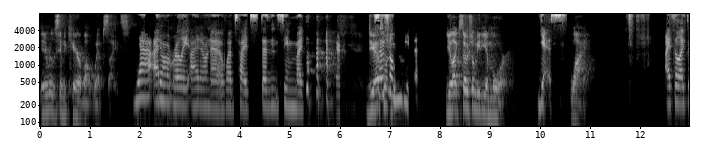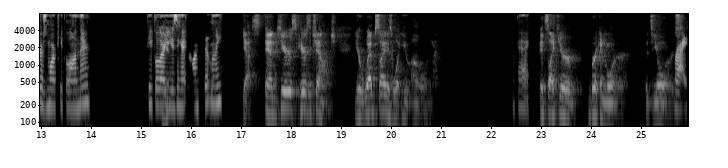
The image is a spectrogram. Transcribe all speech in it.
They didn't really seem to care about websites. Yeah, I don't really. I don't know. Websites doesn't seem much. Do you have social media? You like social media more? Yes. Why? I feel like there's more people on there. People are using it constantly. Yes, and here's here's the challenge. Your website is what you own. Okay. It's like your brick and mortar. It's yours. Right.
